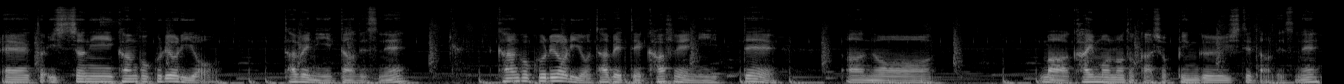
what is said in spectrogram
えっ、ー、と、一緒に韓国料理を食べに行ったんですね。韓国料理を食べてカフェに行って、あのー、まあ、買い物とかショッピングしてたんですね。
